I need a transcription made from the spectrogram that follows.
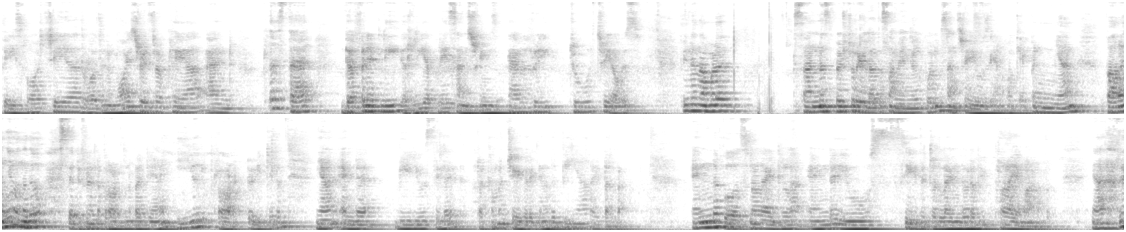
ഫേസ് വാഷ് ചെയ്യുക അതുപോലെ തന്നെ മോയ്സ്ചറൈസർ അപ്ലൈ ചെയ്യുക and plus that definitely reapply sunscreens every two three hours പിന്നെ നമ്മൾ സൺ സ്പെഷ്യൽ ഇല്ലാത്ത സമയങ്ങളിൽ പോലും സൺസ്ക്രീൻ യൂസ് ചെയ്യണം. ഓക്കെ അപ്പം ഞാൻ പറഞ്ഞു വന്നത് സെറ്റിഫിന്റെ പ്രോഡക്റ്റിനെ പറ്റിയാണ്. ഈ ഒരു പ്രോഡക്റ്റ് ഒരിക്കലും ഞാൻ എന്റെ വീഡിയോസിൽ റെക്കമെൻഡ് ചെയ്തിരിക്കുന്നത് പി ആർ ആയിട്ടല്ല. എന്റെ പേഴ്സണൽ ആയിട്ടുള്ള എന്റെ യൂസ് ചെയ്തിട്ടുള്ള എന്റെ ഒരു അഭിപ്രായമാണത്. ഞാനത്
